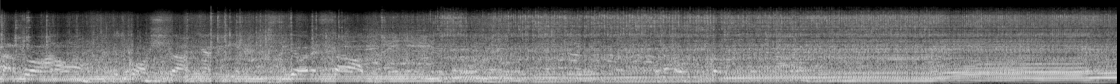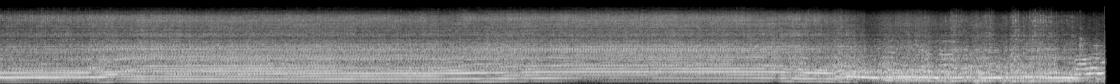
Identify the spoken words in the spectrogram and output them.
Tartuono, Costa, mi devo restare.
